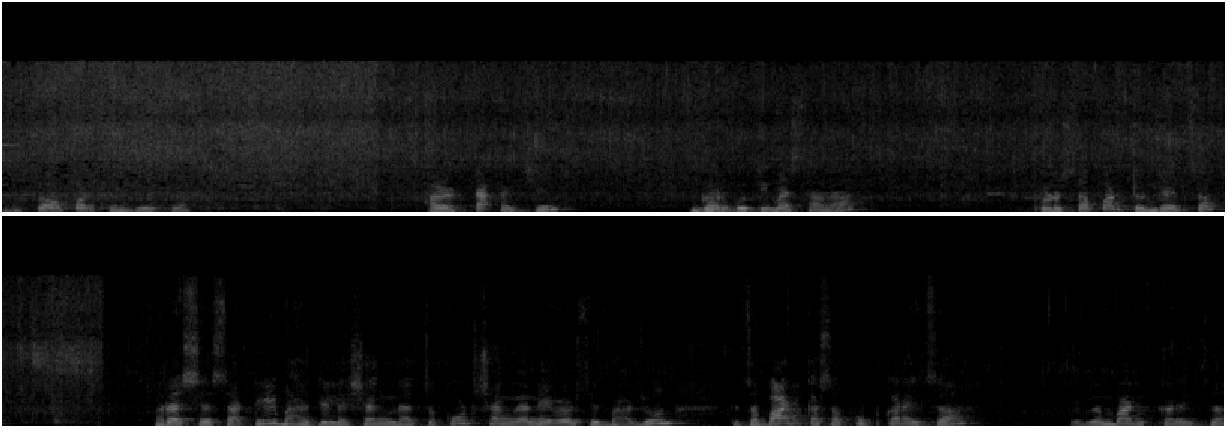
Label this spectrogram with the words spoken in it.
थोडंसं परतून घ्यायचं. हळद टाकायची. घरगुती मसाला थोडंसं परतून घ्यायचं. रश्यासाठी भाजलेलं शेंगण्याचं कूट शेंगण्याने व्यवस्थित भाजून त्याचा बारीक असा कूट करायचा. एकदम बारीक करायचा.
